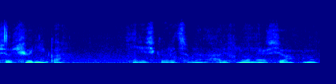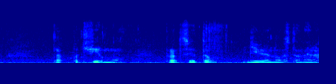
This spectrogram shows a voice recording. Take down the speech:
все чудненько. Здесь, как говорится, блин, рифленое все. Ну, так, под фирму. Процентов 90, наверное.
